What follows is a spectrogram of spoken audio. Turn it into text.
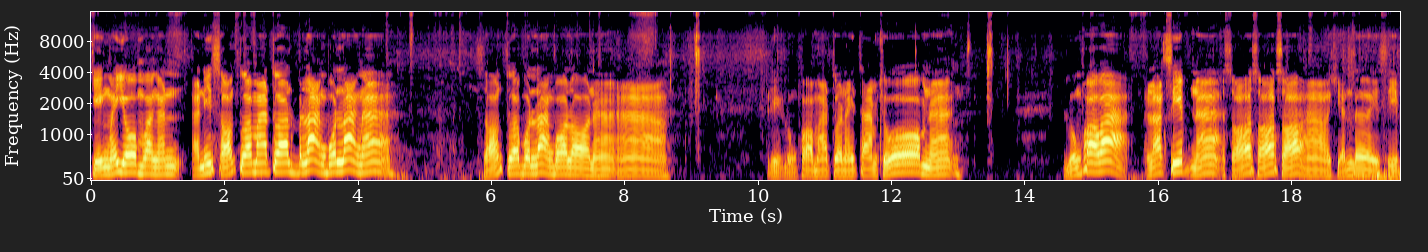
เก่งไหมโยมว่างั้น อันนี้สองตัวมาตัวล่างบนล่างนะสองตัวบนล่างบอลอนะอ่าเรียกหลวงพ่อมาตัวไหนตามชมนะ หลวงพ่อว่าลักสิบนะสอสอสออ้าวเขียนเลยสิบ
